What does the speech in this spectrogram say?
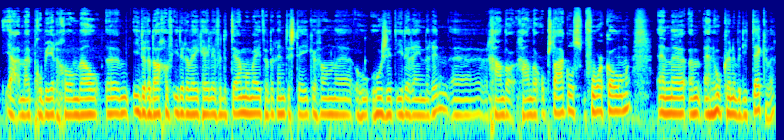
ja, en wij proberen gewoon wel ehm, iedere dag of iedere week heel even de thermometer erin te steken van eh, hoe, hoe zit iedereen erin? Eh, gaan, er, gaan er obstakels voorkomen? En, eh, en, hoe kunnen we die tackelen?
